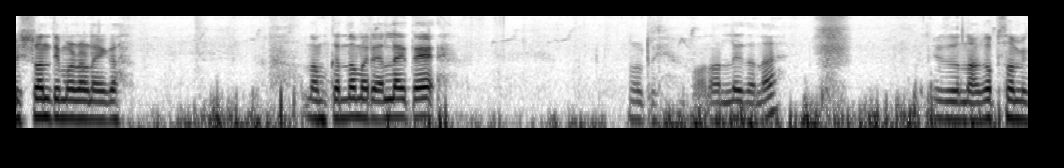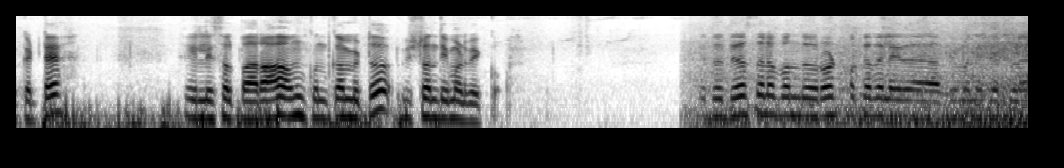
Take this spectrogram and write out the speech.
ವಿಶ್ರಾಂತಿ ಮಾಡೋಣ ಈಗ. ನಮ್ಮ ಕಂದ ಮರಿ ಅಲ್ಲ ಐತೆ. ನೋಡ್ರಿ ಅವನು ಅಲ್ಲೇ ಇದ್ದಾನೆ ಇದು ನಾಗಪ್ಪ ಸ್ವಾಮಿ ಕಟ್ಟೆ. ಇಲ್ಲಿ ಸ್ವಲ್ಪ ಆರಾಮ್ ಕುಂತ್ಕೊಂಡ್ಬಿಟ್ಟು ವಿಶ್ರಾಂತಿ ಮಾಡಬೇಕು. ಇದು ದೇವಸ್ಥಾನ ಬಂದು ರೋಡ್ ಪಕ್ಕದಲ್ಲೇ ಇದೆ ಅಭಿಮಾನಿ ದೇವಸ್ಥಾನ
